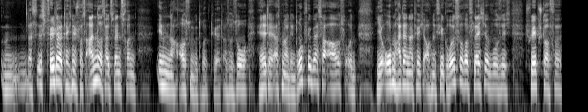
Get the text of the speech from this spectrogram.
Das ist filtertechnisch was anderes, als wenn es von innen nach außen gedrückt wird. Also so hält er erstmal den Druck viel besser aus und hier oben hat er natürlich auch eine viel größere Fläche, wo sich Schwebstoffe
